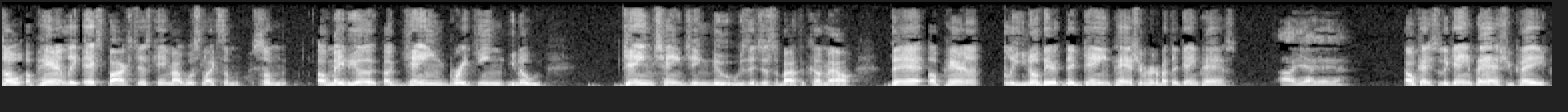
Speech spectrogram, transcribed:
So apparently Xbox just came out with like some, some, uh, maybe a, a game breaking, you know, game changing news that's just about to come out that apparently, you know, their, their Game Pass, you ever heard about their Game Pass? Uh, yeah, yeah, yeah. Okay, so the Game Pass, you pay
